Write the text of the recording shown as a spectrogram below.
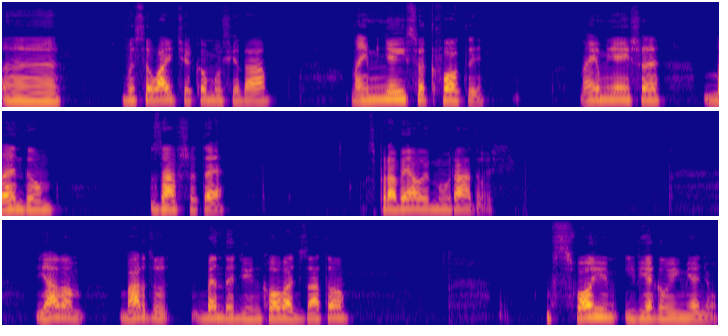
e, wysyłajcie komu się da. Najmniejsze kwoty. Najmniejsze będą zawsze te sprawiały mu radość. Ja Wam bardzo będę dziękować za to w swoim i w jego imieniu.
